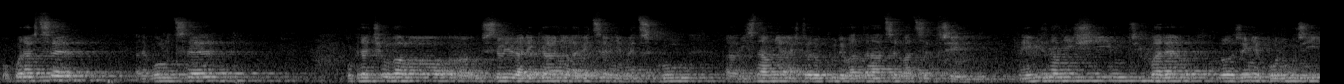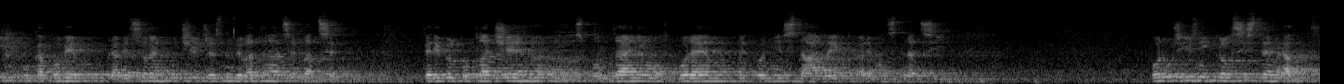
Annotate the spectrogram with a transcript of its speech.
Po poražce revoluce pokračovalo úsilí radikální levice v Německu významně až do roku 1923. Nejvýznamnějším případem bylo zřejmě Porůří po Kapově pravicovém puči v březnu 1920, který byl potlačen spontánním odporem ve formě stávek a demonstrací. Porůří vznikl systém rad.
